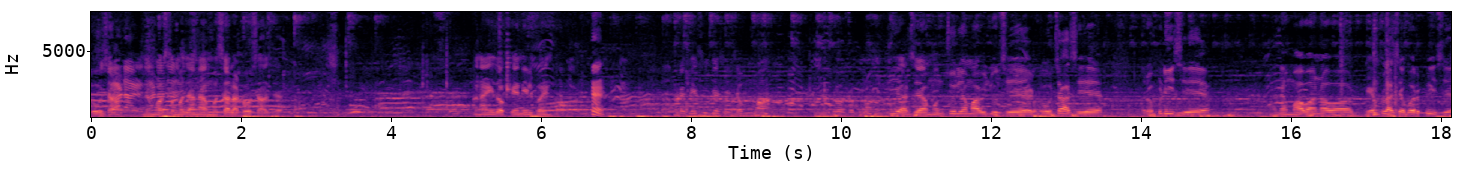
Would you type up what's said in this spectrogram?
ઢોસા અને મસ્ત મજાના મસાલા ઢોસા છે. અને અહીં તો ફેનિલભાઈ. આપણે બેસી જશે જમવા. તૈયાર છે. આ મંચુરિયમ આવી ગયું છે, ઢોસા છે, રબડી છે. અને માવાના ઢેપલા છે બરફી છે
